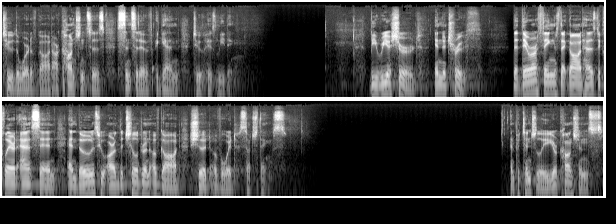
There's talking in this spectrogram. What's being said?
to the Word of God, our consciences sensitive again to His leading. Be reassured in the truth that there are things that God has declared as sin, and those who are the children of God should avoid such things. And potentially, your conscience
